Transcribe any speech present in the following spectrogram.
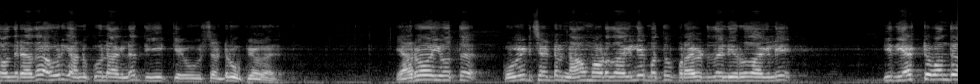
ತೊಂದರೆ ಆದ ಅವ್ರಿಗೆ ಅನುಕೂಲ ಆಗಲಿ ಅಂತ ಈ ಸೆಂಟ್ರ್ ಉಪಯೋಗ ಆಗಿದೆ ಯಾರೋ ಇವತ್ತು ಕೋವಿಡ್ ಸೆಂಟರ್ ನಾವು ಮಾಡೋದಾಗಲಿ ಮತ್ತು ಪ್ರೈವೇಟ್ದಲ್ಲಿ ಇರೋದಾಗಲಿ, ಇದು ಎಷ್ಟು ಒಂದು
